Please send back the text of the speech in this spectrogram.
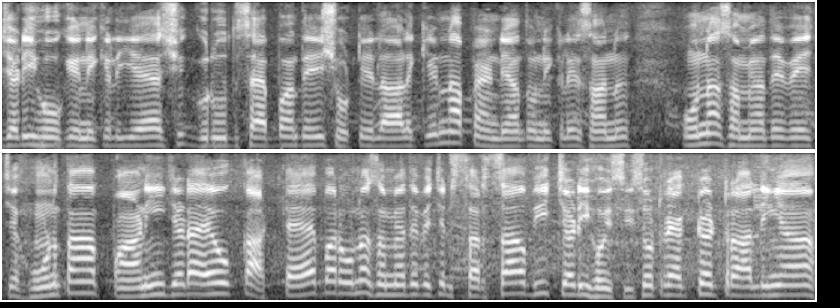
ਜੜੀ ਹੋ ਕੇ ਨਿਕਲੀ ਹੈ ਸ਼- ਗੁਰੂ ਸਾਹਿਬਾਂ ਦੇ ਛੋਟੇ ਲਾਲ ਕਿਹਨਾਂ ਪੈਂਡਿਆਂ ਤੋਂ ਨਿਕਲੇ ਸਨ। ਉਹਨਾਂ ਸਮਿਆਂ ਦੇ ਵਿੱਚ ਹੁਣ ਤਾਂ ਪਾਣੀ ਜਿਹੜਾ ਹੈ ਉਹ ਘੱਟ ਹੈ, ਪਰ ਉਹਨਾਂ ਸਮਿਆਂ ਦੇ ਵਿੱਚ ਸਰਸਾ ਵੀ ਚੜੀ ਹੋਈ ਸੀ। ਸੋ ਟਰੈਕਟਰ, ਟਰਾਲੀਆਂ,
